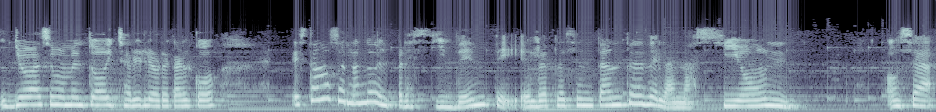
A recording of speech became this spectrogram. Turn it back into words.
yo hace un momento y Charlie lo recalcó, Estamos hablando del presidente, el representante de la nación. O sea,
